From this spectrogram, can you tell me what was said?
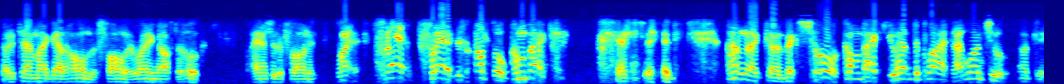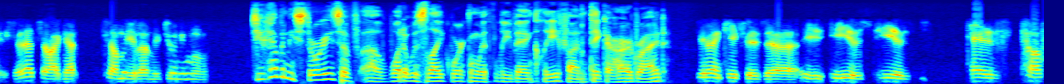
By the time I got home, the phone was running off the hook. I answered the phone and, "Fred, Fred, Fred, it's Otto, come back. I said, I'm not coming back. Sure, come back. You have the part. I want you. Okay, so that's how I got Tell Me You Love Me, Junie Moon. Do you have any stories of uh, what it was like working with Lee Van Cleef on Take a Hard Ride? Lee Van Keith is uh, he, he is he is as tough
